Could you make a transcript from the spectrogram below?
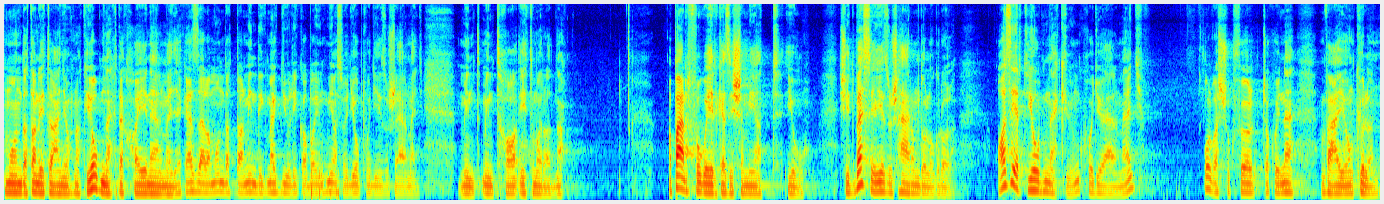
mond a tanítványoknak, jobb nektek, ha én elmegyek. Ezzel a mondattal mindig meggyűlik a bajunk. Mi az, hogy jobb, hogy Jézus elmegy, mint, mint ha itt maradna. A pártfogó érkezése miatt jó. És itt beszél Jézus három dologról. Azért jobb nekünk, hogy ő elmegy, olvassuk föl, csak hogy ne váljon külön.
